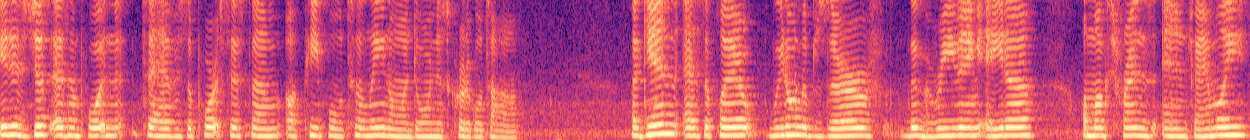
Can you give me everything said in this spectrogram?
it is just as important to have a support system of people to lean on during this critical time. Again, as a player, we don't observe the grieving Ada amongst friends and family.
